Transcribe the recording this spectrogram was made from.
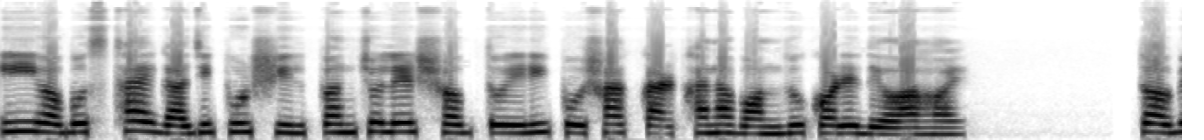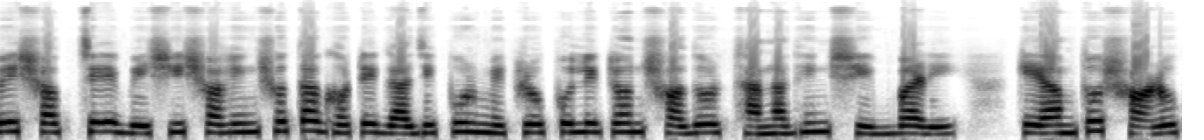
এই অবস্থায় গাজীপুর শিল্পাঞ্চলের সব তৈরি পোশাক কারখানা বন্ধ করে দেওয়া হয়। তবে সবচেয়ে বেশি সহিংসতা ঘটে গাজীপুর মেট্রোপলিটন সদর থানাধীন শিববাড়ি, কেয়ান্ত সড়ক,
